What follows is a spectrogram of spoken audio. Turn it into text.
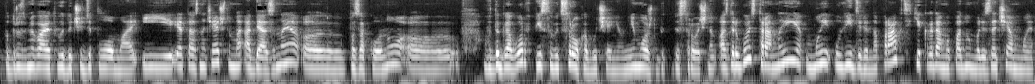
подразумевают выдачу диплома. И это означает, что мы обязаны э, по закону в договор вписывать срок обучения. Он не может быть бессрочным. А с другой стороны, мы увидели на практике, когда мы подумали, зачем мы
